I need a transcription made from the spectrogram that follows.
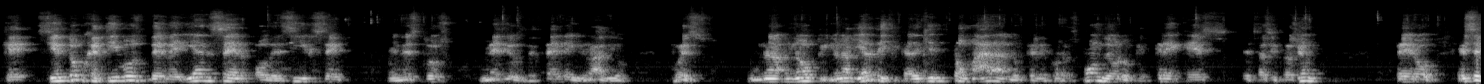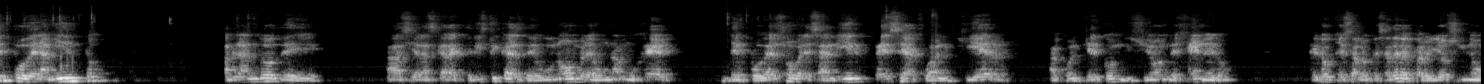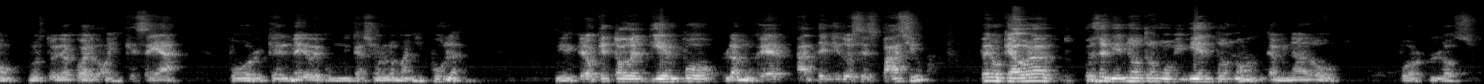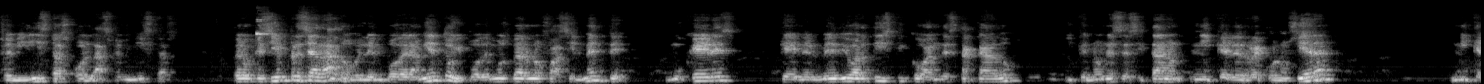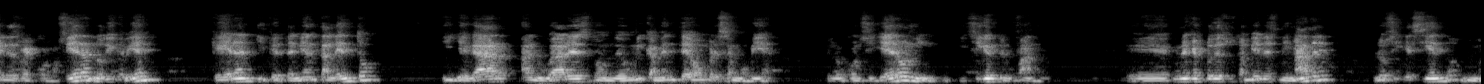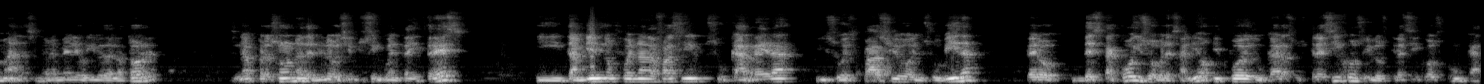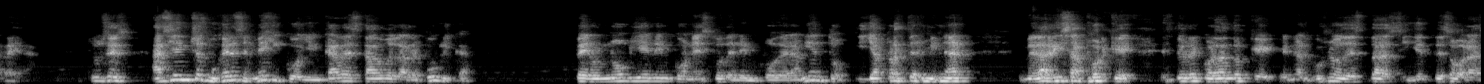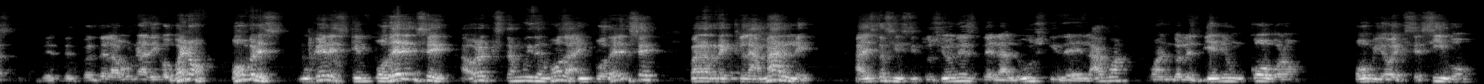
que siendo objetivos deberían ser o decirse en estos medios de tele y radio, pues una, una, opinión abierta y que cada quien tomara lo que le corresponde o lo que cree que es esta situación. Pero ese empoderamiento, hablando de hacia las características de un hombre o una mujer, de poder sobresalir pese a cualquier, a cualquier condición de género, creo que es a lo que se debe, pero yo sí no, no estoy de acuerdo en que sea porque el medio de comunicación lo manipula. Creo que todo el tiempo la mujer ha tenido ese espacio, pero que ahora pues se viene otro movimiento, ¿no? Encaminado por los feministas o las feministas, pero que siempre se ha dado el empoderamiento y podemos verlo fácilmente. Mujeres que en el medio artístico han destacado y que no necesitaron ni que les reconocieran, ni que les reconocieran, lo dije bien, que eran y que tenían talento y llegar a lugares donde únicamente hombres se movían. Lo consiguieron y, siguen triunfando. Eh, un ejemplo de eso también es mi madre, lo sigue siendo, mi mamá, la señora Amelia Uribe de la Torre, es una persona de 1953 y también no fue nada fácil su carrera y su espacio en su vida, pero destacó y sobresalió y pudo educar a sus tres hijos y los tres hijos con carrera. Entonces, así hay muchas mujeres en México y en cada estado de la República. pero no vienen con esto del empoderamiento. Y ya para terminar, me da risa porque estoy recordando que en alguno de estas siguientes horas, después de la una, digo, bueno, hombres, mujeres, empodérense, ahora que está muy de moda, empodérense para reclamarle a estas instituciones de la luz y del agua cuando les viene un cobro obvio, excesivo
